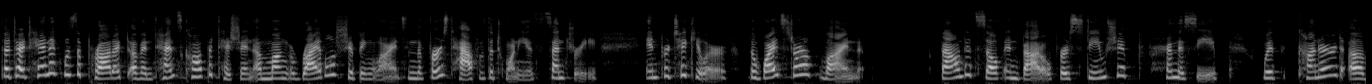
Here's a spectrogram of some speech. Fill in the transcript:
the Titanic was the product of intense competition among rival shipping lines in the first half of the 20th century. In particular, the White Star Line found itself in battle for steamship primacy with Cunard, a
